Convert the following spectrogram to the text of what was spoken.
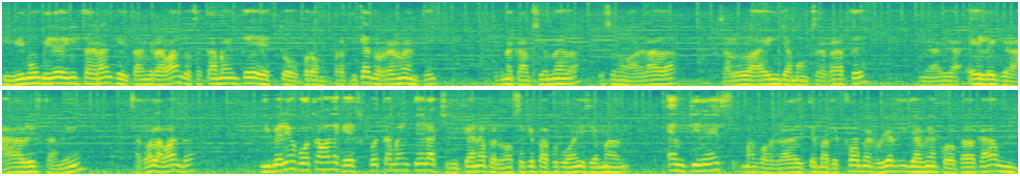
Y vimos un video en Instagram que están grabando exactamente esto, perdón, practicando realmente una canción nueva, eso nos agrada. Saludo a Enya Monserrate, a L. Grajales también, a toda la banda. Y veremos con otra banda que supuestamente era chiricana, pero no sé qué pasó con ella, se llaman Emptiness. Vamos a colocar el tema de Former Reality, ya me he colocado acá un,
